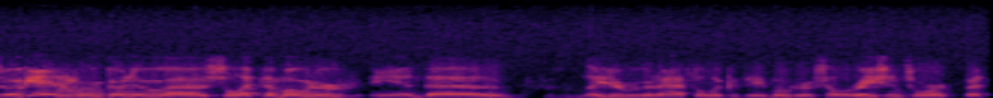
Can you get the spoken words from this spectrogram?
So again, we're going to uh, select a motor, and uh, later we're going to have to look at the motor acceleration torque, but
